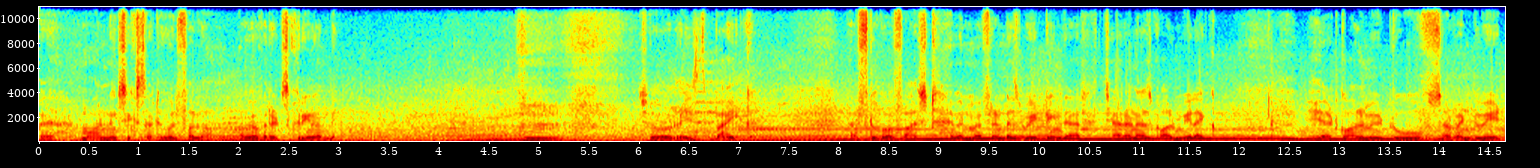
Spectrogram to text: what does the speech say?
Uh, morning 6:30 will follow. However, it's green only. Hmm. So raise the bike. Have to go fast. Even my friend is waiting there. Charan has called me like he had called me to seven to eight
